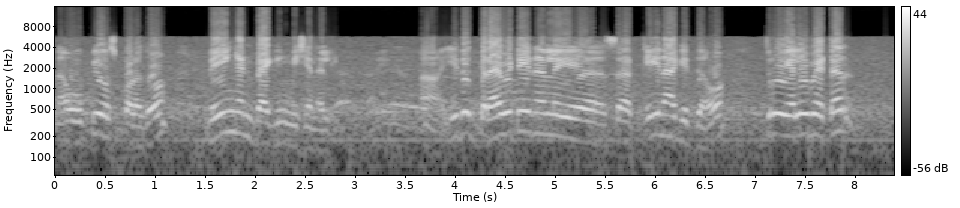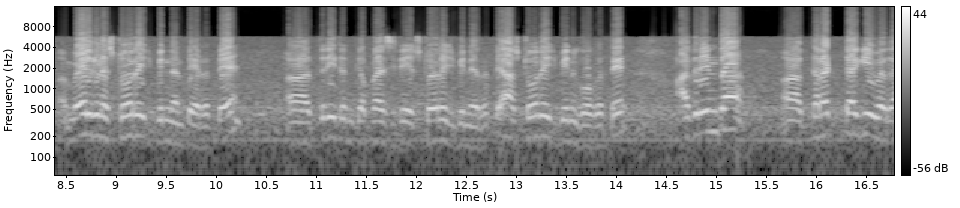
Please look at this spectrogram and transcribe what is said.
ನಾವು ಉಪಯೋಗಿಸ್ಕೊಳ್ಳೋದು ವೇಯಿಂಗ್ ಆ್ಯಂಡ್ ಬ್ಯಾಗಿಂಗ್ ಮಿಷಿನಲ್ಲಿ ಇದು ಗ್ರಾವಿಟಿನಲ್ಲಿ ಸ ಕ್ಲೀನ್ ಆಗಿದ್ದು ಥ್ರೂ ಎಲಿವೇಟರ್ ಮೇಲ್ಗಡೆ ಸ್ಟೋರೇಜ್ ಬಿನ್ ಅಂತ ಇರುತ್ತೆ. Three ton capacity storage bin ಇರುತ್ತೆ. ಆ ಸ್ಟೋರೇಜ್ ಬಿನ್ಗೆ ಹೋಗುತ್ತೆ. ಅದರಿಂದ ಕರೆಕ್ಟಾಗಿ ಇವಾಗ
